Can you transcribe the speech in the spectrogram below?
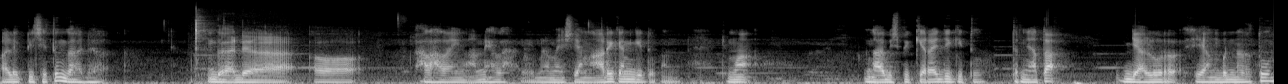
Balik di situ nggak ada nggak ada eh, hal-hal yang aneh lah. Ya, namanya siang hari kan gitu kan. Cuma nggak habis pikir aja gitu. Ternyata jalur yang bener tuh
